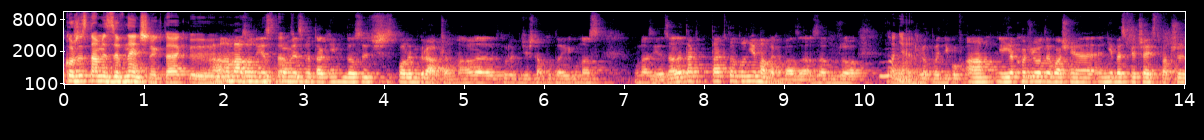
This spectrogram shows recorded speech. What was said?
korzystamy z zewnętrznych, tak. y, A Amazon jest powiedzmy takim dosyć sporym graczem, ale który gdzieś tam tutaj u nas, u nas jest. Ale tak, tak to, to nie mamy chyba za, za dużo No e, takich odpowiedników. A jak chodzi o te właśnie niebezpieczeństwa, czy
